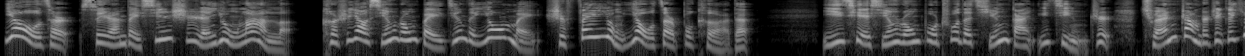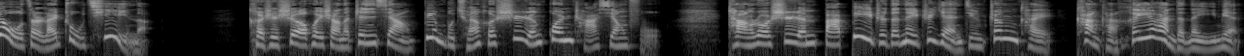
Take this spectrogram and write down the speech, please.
柚字儿虽然被新诗人用烂了，可是要形容北京的优美，是非用柚字儿不可的。一切形容不出的情感与景致，全仗着这个柚字来助气呢。可是社会上的真相，并不全和诗人观察相符。倘若诗人把闭着的那只眼睛睁开，看看黑暗的那一面。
